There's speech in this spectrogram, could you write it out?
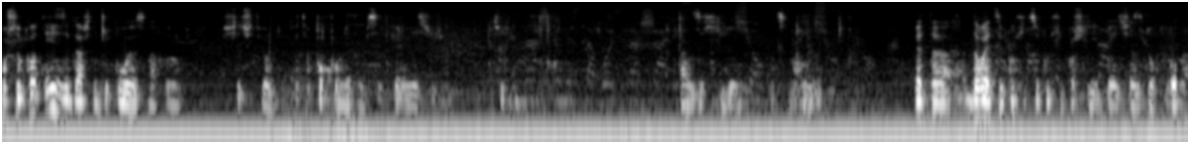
Может, у кого-то есть в загашнике пояс, нахуй? 64 Хотя похуй, у меня там 51 есть уже. Сука. Так, пацаны. Это, давай цепухи, цепухи пошли, блядь, сейчас сдохну.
